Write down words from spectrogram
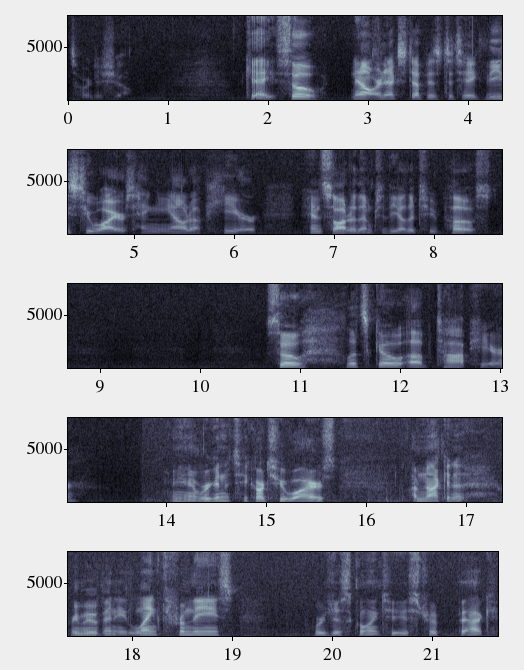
That's hard to show. Okay, so now our next step is to take these two wires hanging out up here and solder them to the other two posts. So let's go up top here. And we're going to take our two wires. I'm not going to remove any length from these. We're just going to strip back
